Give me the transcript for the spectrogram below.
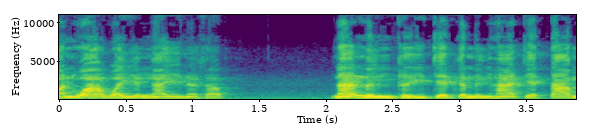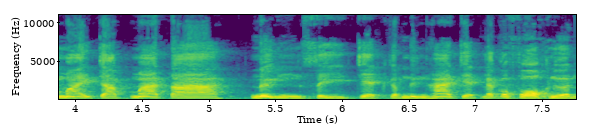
มันว่าไว้ยังไงนะครับนะ147กับ157ตามหมายจับมาตรา147กับ157แล้วก็ฟอกเงิน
